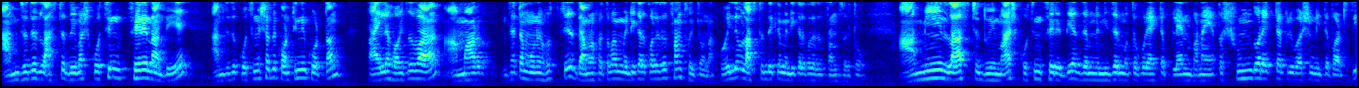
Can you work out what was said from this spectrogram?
আমি যদি লাস্টে দুই মাস কোচিং ছেড়ে না দিয়ে, আমি যদি কোচিংয়ের সাথে কন্টিনিউ করতাম তাইলে হয়তোবা আমার যেটা মনে হচ্ছে যে আমার হয়তোবা মেডিকেল কলেজের চান্স হইতো না। হইলেও লাস্টের দিকে মেডিকেল কলেজের চান্স হইতো। আমি লাস্ট দুই মাস কোচিং ছেড়ে দিয়ে যেমনি নিজের মতো করে একটা প্ল্যান বানাই, এত সুন্দর একটা প্রিপারেশন নিতে পারছি।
